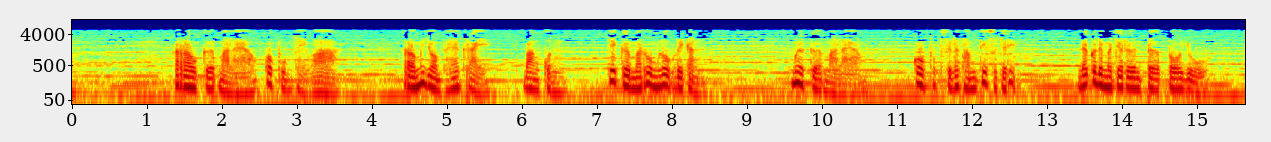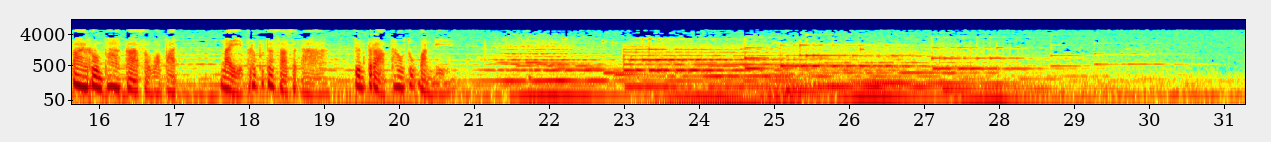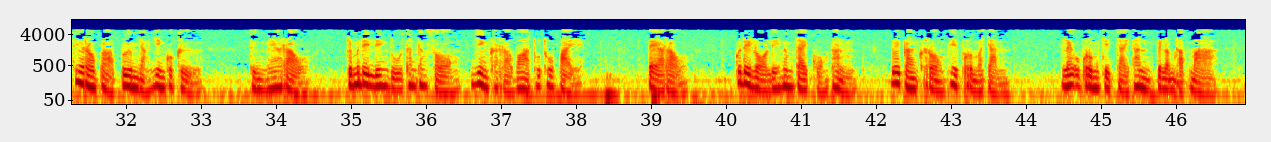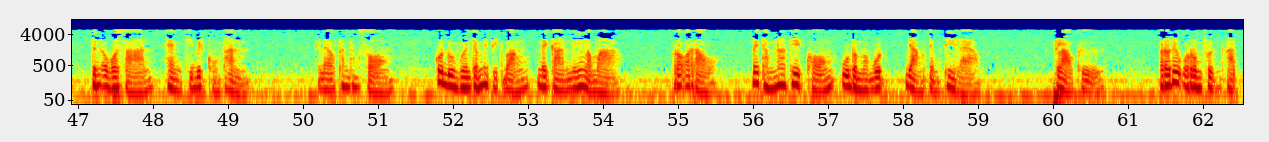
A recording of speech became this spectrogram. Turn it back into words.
เราเกิดมาแล้วก็ภูมิใจว่า เราไม่ยอมแพ้ใคร บางคนที่เกิดมาร่วมโลกด้วยกัน เมื่อเกิดมาแล้ว ก็พบศีลธรรมที่สุจริต แล้วก็ได้มาเจริญเติบโตอยู่ใต้ร่มผ้ากาสาวพัดในพระพุทธศาสนาจนตราบเท่าทุกวันนี้ ที่เราปราบปลื้มอย่างยิ่งก็คือ ถึงแม้เรา จะไม่ได้เลี้ยงดูท่านทั้งสอง ยิ่งคารวาทั่วๆไป แต่เราก็ได้หล่อเลี้ยงน้ำใจของท่านด้วยการครองเพศพรหมจรรย์และอบรมจิตใจท่านเป็นลำดับมา จนอวสานแห่งชีวิตของท่าน แล้วท่านทั้งสอง ก็ดูเหมือนจะไม่ผิดหวังในการเลี้ยงเรามา เพราะเราได้ทำหน้าที่ของอุดมบุตรอย่างเต็มที่แล้ว กล่าวคือ เราได้อบรมฝึกหัด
